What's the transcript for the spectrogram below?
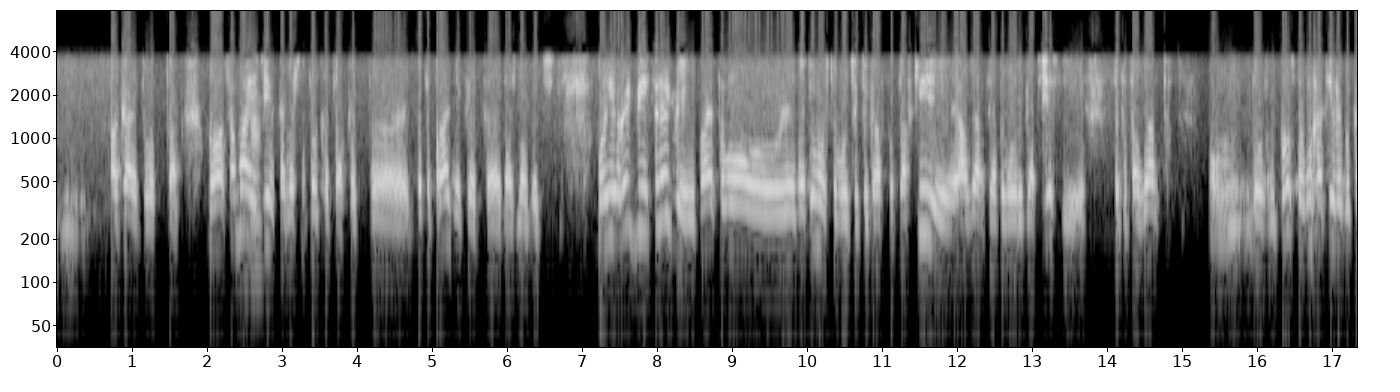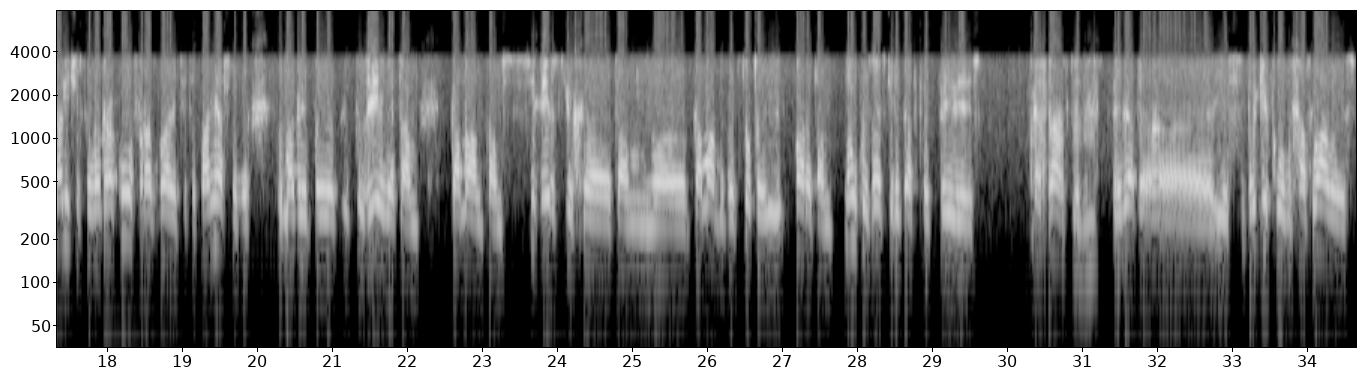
пока это вот так. Ну а сама uh-huh. идея, конечно, только так. Это, это праздник, это должно быть... Ну и регби есть регби, и поэтому я не думаю, что будет эта игра в поддавки. Азарт, я думаю, у ребят есть, и этот азарт он должен. Просто мы хотели бы количеством игроков разбавить этот момент, чтобы могли зрение там команд там сибирских э, там э, команд, кто-то пара там, ну, кузнецкие ребята как привелись, Казанский, mm-hmm. ребята э, из других клубов, со Славы, с с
